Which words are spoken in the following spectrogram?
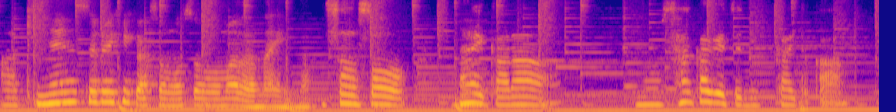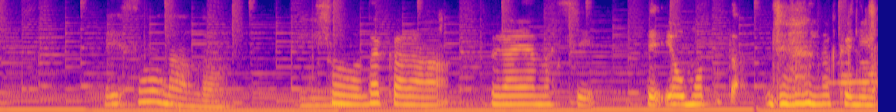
あ、記念する日がそもそもまだないんだ。そうそう。ないから、もう3ヶ月に1回とか、え、そうなんだ。えー。そうだから羨ましいって思ってた。自分の国を。そ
